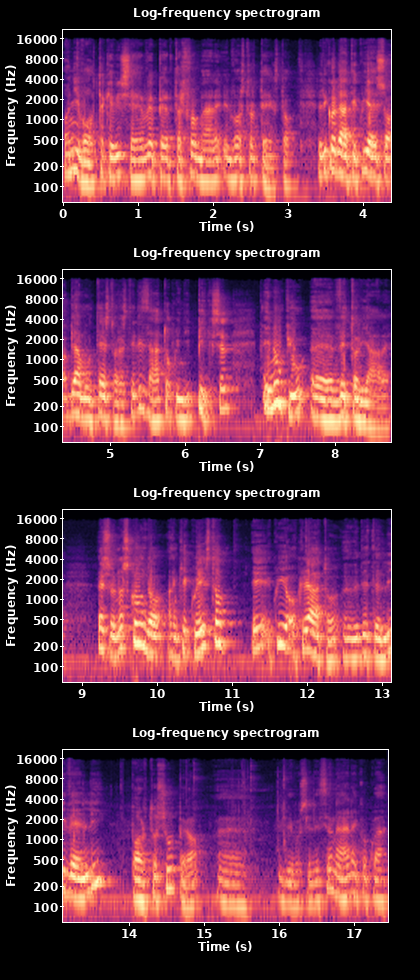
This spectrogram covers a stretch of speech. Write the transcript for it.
ogni volta che vi serve per trasformare il vostro testo. ricordate, qui adesso abbiamo un testo rasterizzato, quindi pixel, e non più eh, vettoriale. Adesso nascondo anche questo e qui ho creato, eh, vedete, livelli, porto su però, eh, devo selezionare, ecco qua,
